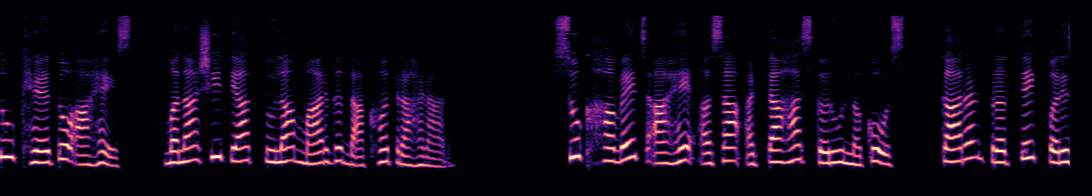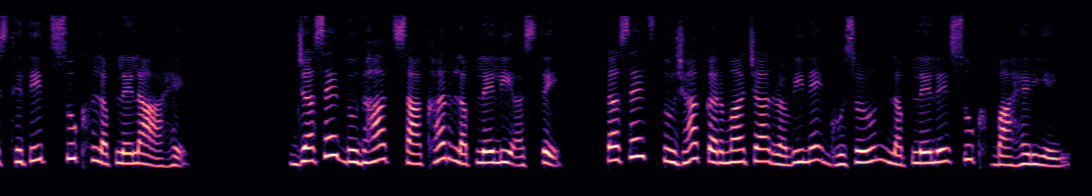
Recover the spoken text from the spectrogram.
तू खेळतो आहेस मनाशी त्यात तुला मार्ग दाखवत राहणार. सुख हवेच आहे असा अट्टाहास करू नकोस कारण प्रत्येक परिस्थितीत सुख लपलेला आहे. जसे दुधात साखर लपलेली असते तसेच तुझ्या कर्माच्या रवीने घुसळून लपलेले सुख बाहेर येईल.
